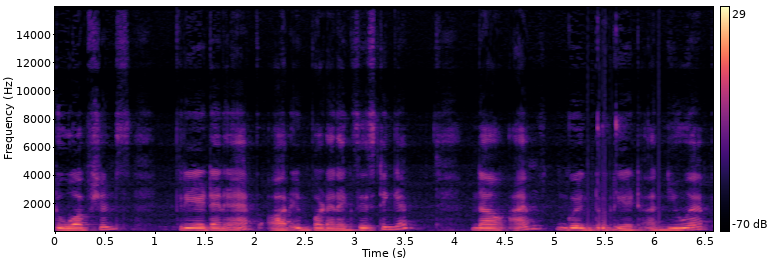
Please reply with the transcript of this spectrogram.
two options create an app or import an existing app now I'm going to create a new app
